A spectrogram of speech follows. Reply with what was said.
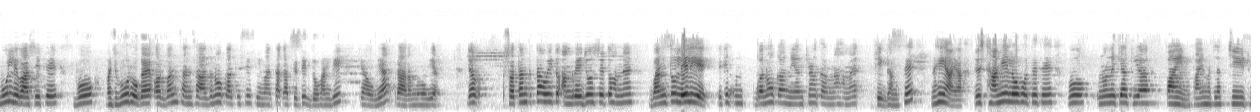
मूल निवासी थे, वो मजबूर हो गए और वन संसाधनों का किसी सीमा तक अत्यधिक दोहन भी क्या हो गया? प्रारंभ हो गया। जब स्वतंत्रता हुई तो अंग्रेज़ों से तो हमने वन तो ले लिए, लेकिन उन वनों का नियंत्रण करना हमें ठीक ढंग से नहीं आया। जो स्थानीय लोग होते थे, वो उन्होंने क्या किया? पाइन। पाइन मतलब चीट।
